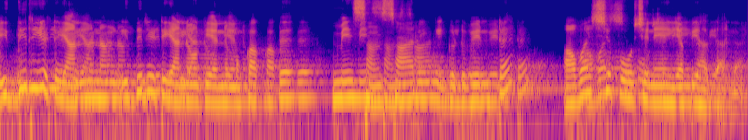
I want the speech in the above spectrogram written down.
ඉදිරියට යන්න නම් ඉදිරියට යනවා කියන්නේ මොකක්ද? මේ සංසාරයෙන් ඉගඩ වෙන්න අවශ්‍ය පෝෂණයයි අපි හදන්නේ.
